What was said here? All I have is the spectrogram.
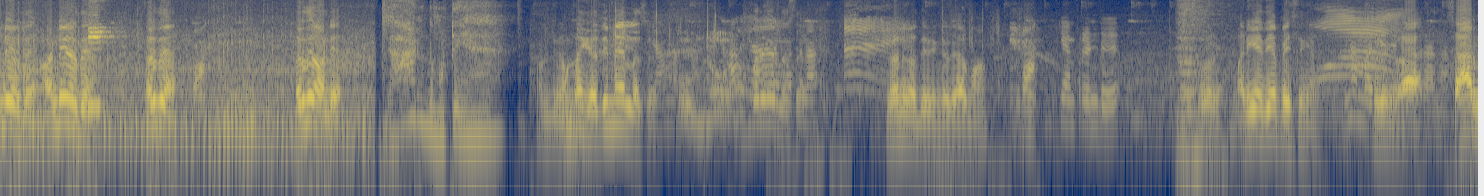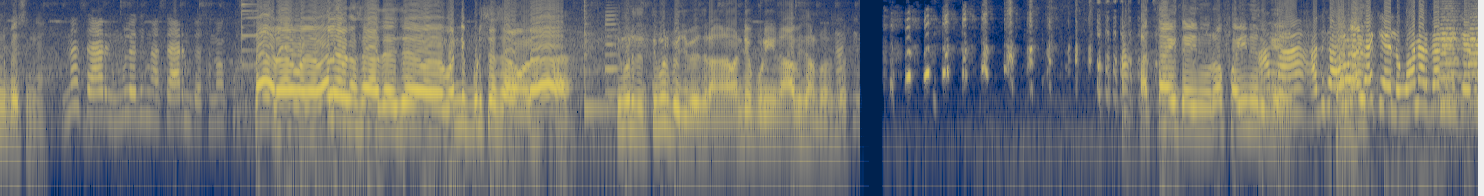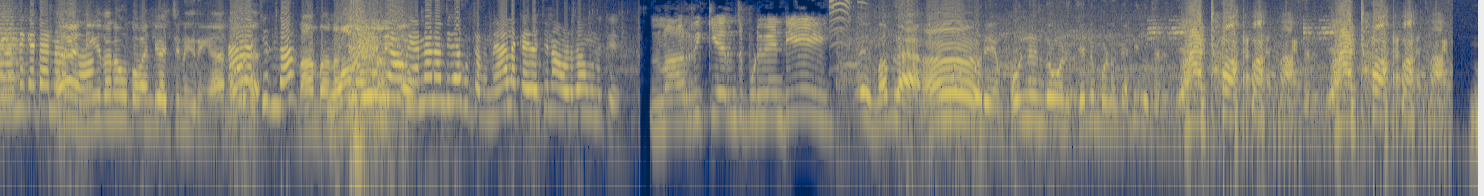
வண்டி எடுத்து வண்டி எடுத்து எடுத்து எடுத்து வண்டி. யார் இந்த முட்டையன் வண்டி முன்ன எதுவுமே இல்லை சார் நம்பரே இல்லை சார் ரேணுகா தேவிங்கிறது யாருமா? என் ஃப்ரெண்டு இவருங்க மரியாதையா பேசுங்க. சரிங்களா பேசுறாங்க? சார்னு பேசுங்க. என்ன சார் உங்களை எதுக்கு நான் சார்னு பேசணும்? சார் வேலை இருக்கேன் சார்? அது இது வண்டி பிடிச்சா சார் அவங்கள? திமிர் திமிர் பேச்சு பேசுறாங்க. நான் வண்டியை பிடிங்க நான் ஆஃபீஸ் அனுப்புறேன் சார். பத்தாயிரத்தி ஐநூறுரூவா ஃபைன் இருக்கு. அதுக்கு அவங்க தான் கேளு. ஓனர் தான் நீங்க கேட்கணும் என்ன கேட்டா? நீங்க தானே இப்ப வண்டி வச்சுன்னுக்கிறீங்க. நான் வச்சிருந்தா? நான் என்ன நம்பி தான் கொடுத்தாங்க? மேல கை வச்சுனா அவ்வளவுதான் உனக்கு. நறுக்கி எறிஞ்சு புடுவேண்டி ஏய் மாப்ள என் பொண்ணு இருந்த உனக்கு சின்ன பொண்ணு கட்டி கொடுத்துருக்கு.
